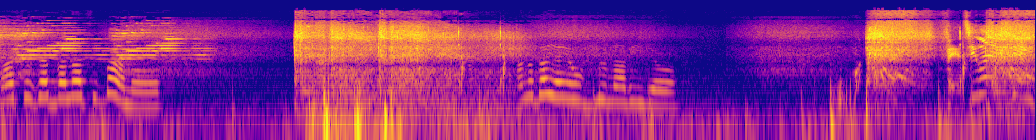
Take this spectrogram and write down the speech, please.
А це вже 12 банок. Ну дай я його вб'ю на відео. Fancy lancing!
